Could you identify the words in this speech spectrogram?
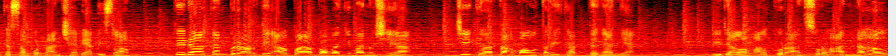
Kesempurnaan syariat Islam tidak akan berarti apa-apa bagi manusia jika tak mau terikat dengannya. Di dalam Al-Quran Surah An-Nahl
